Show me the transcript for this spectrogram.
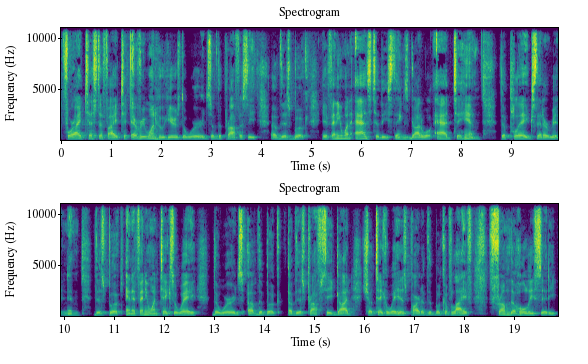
For I testify to everyone who hears the words of the prophecy of this book. If anyone adds to these things, God will add to him the plagues that are written in this book. And if anyone takes away the words of the book of this prophecy, God shall take away his part of the book of life from the holy city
